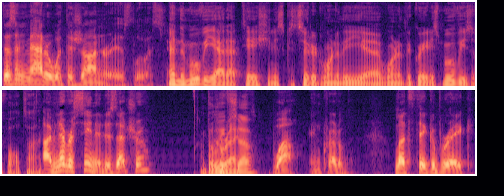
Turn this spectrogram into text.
Doesn't matter what the genre is, Louis. And the movie adaptation is considered one of the uh, one of the greatest movies of all time. I've never seen it. Is that true? I believe Correct. so. Wow, incredible. Let's take a break.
